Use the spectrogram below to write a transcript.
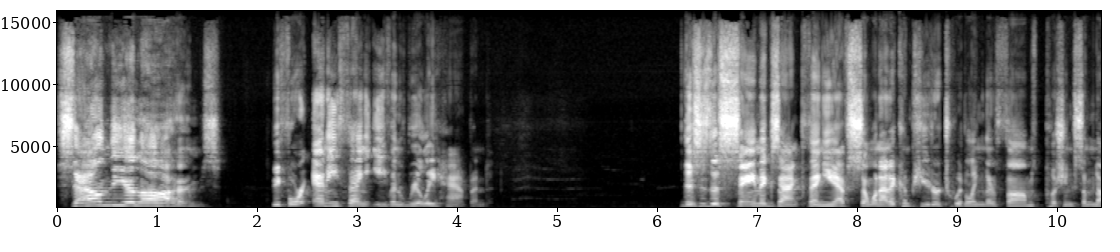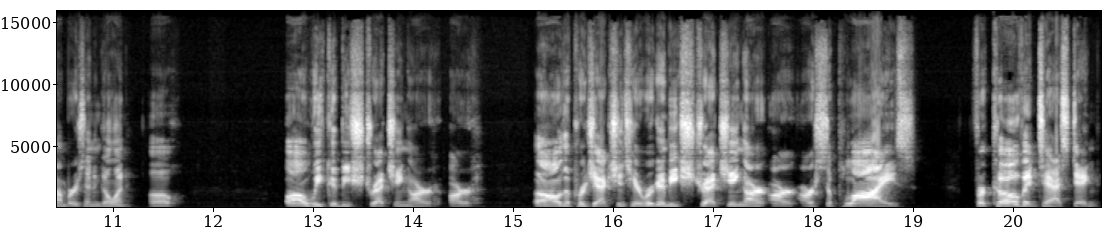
Sound the alarms before anything even really happened. This is the same exact thing. You have someone at a computer twiddling their thumbs, pushing some numbers in and going, oh, oh, we could be stretching our, our, oh, the projections here. We're going to be stretching our, our, our supplies for COVID testing.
